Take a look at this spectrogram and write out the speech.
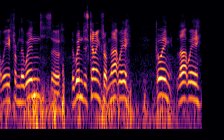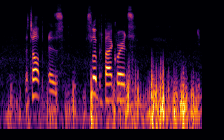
away from the wind. So the wind is coming from that way, going that way. The top is sloped backwards. You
